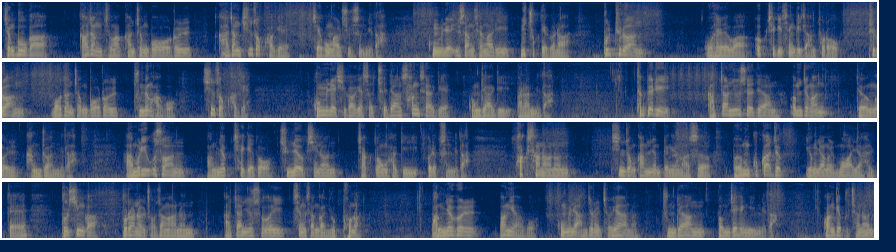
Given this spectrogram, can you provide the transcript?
정부가 가장 정확한 정보를 가장 신속하게 제공할 수 있습니다. 국민의 일상생활이 위축되거나 불필요한 오해와 억측이 생기지 않도록 필요한 모든 정보를 투명하고 신속하게 국민의 시각에서 최대한 상세하게 공개하기 바랍니다. 특별히 가짜 뉴스에 대한 엄정한 대응을 강조합니다. 아무리 우수한 방역 체계도 신뢰 없이는 작동하기 어렵습니다. 확산하는 신종 감염병에 맞서 범국가적 역량을 모아야 할 때 불신과 불안을 조장하는 가짜 뉴스의 생산과 유포는 방역을 방해하고 국민의 안전을 저해하는 중대한 범죄 행위입니다. 관계 부처는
